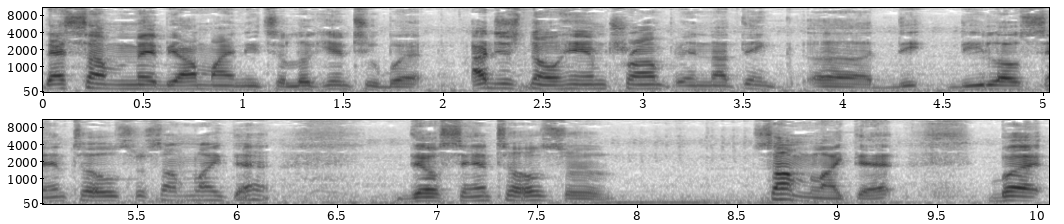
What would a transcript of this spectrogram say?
That's something maybe I might need to look into. But I just know him, Trump, and I think uh, De, Santos or something like that. Del Santos or something like that. But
